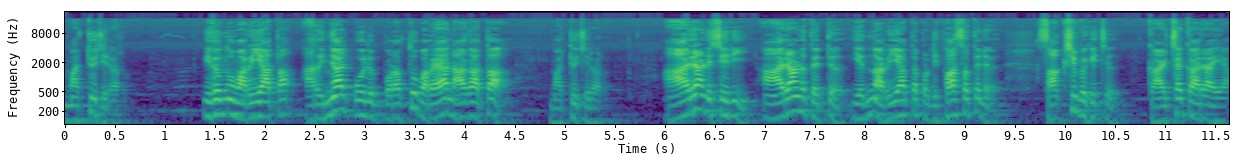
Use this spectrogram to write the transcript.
മറ്റു ചിലർ. ഇതൊന്നും അറിയാത്ത അറിഞ്ഞാൽ പോലും പുറത്തു പറയാനാകാത്ത മറ്റു ചിലർ. ആരാണ് ശരി ആരാണ് തെറ്റ് എന്നറിയാത്ത പ്രതിഭാസത്തിന് സാക്ഷ്യം വഹിച്ച് കാഴ്ചക്കാരായ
